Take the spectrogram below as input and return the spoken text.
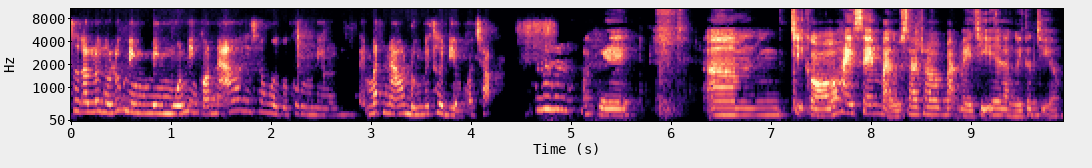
thực ra lúc nhiều lúc mình mình muốn mình có não nhưng xong rồi cuối cùng mình lại mất não đúng cái thời điểm quan trọng. Ok. Um, chị có hay xem bản đồ sao cho bạn bè chị hay là người thân chị không?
